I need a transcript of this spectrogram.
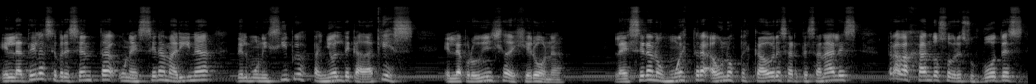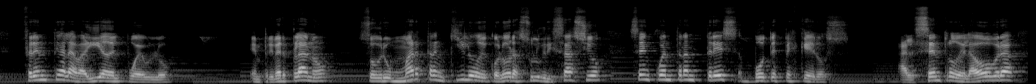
En la tela se presenta una escena marina del municipio español de Cadaqués, en la provincia de Gerona. La escena nos muestra a unos pescadores artesanales trabajando sobre sus botes frente a la bahía del pueblo. En primer plano, sobre un mar tranquilo de color azul grisáceo, se encuentran tres botes pesqueros. Al centro de la obra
